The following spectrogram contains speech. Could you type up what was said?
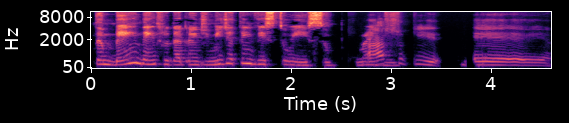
também dentro da grande mídia, tem visto isso? Imagina. Acho que é,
